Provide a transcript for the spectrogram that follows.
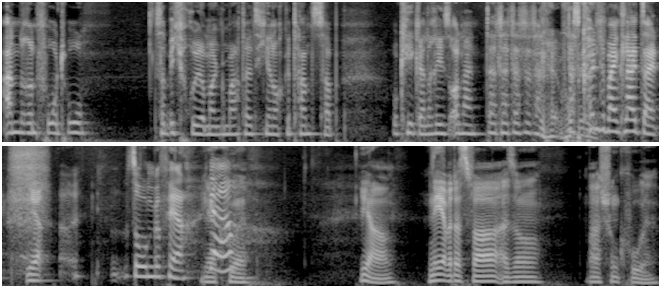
anderen Foto. Das habe ich früher mal gemacht, als ich hier noch getanzt habe. Okay, Galerie ist online. Da, da, da, da. Ja, das könnte ich? mein Kleid sein. Ja, So ungefähr. ja, cool. Ja. Nee, aber das war, also, war schon cool.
